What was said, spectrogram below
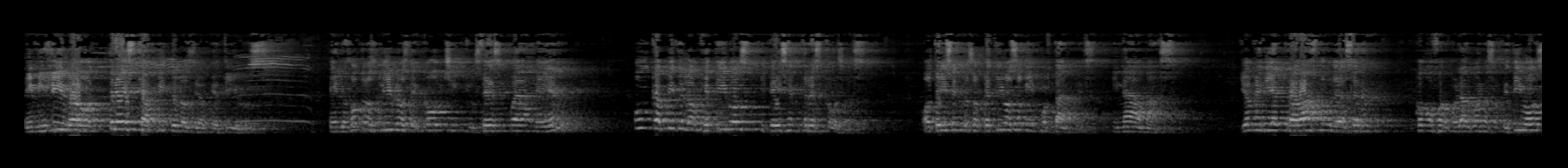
En mi libro hago tres capítulos de objetivos. En los otros libros de coaching que ustedes puedan leer, un capítulo de objetivos y te dicen tres cosas. O te dicen los objetivos son importantes y nada más. Yo me di el trabajo de hacer cómo formular buenos objetivos,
